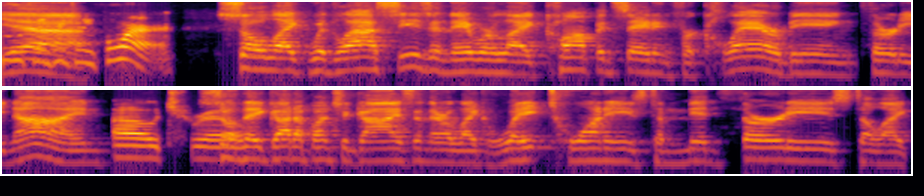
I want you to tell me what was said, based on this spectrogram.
Yeah. 23, 24. so like with last season they were like compensating for claire being 39 Oh, true. So they got a bunch of guys in their like late twenties to mid thirties to like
